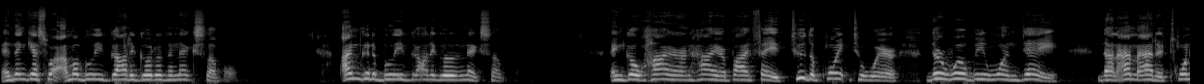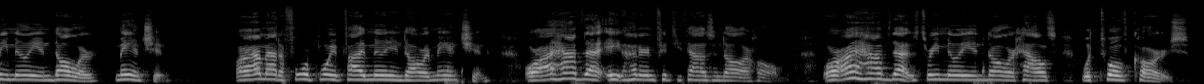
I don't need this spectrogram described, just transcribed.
And then guess what? I'm going to believe God to go to the next level. I'm going to believe God to go to the next level and go higher and higher by faith to the point to where there will be one day that I'm at a $20 million mansion or I'm at a $4.5 million mansion or I have that $850,000 home or I have that $3 million house with 12 cars.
